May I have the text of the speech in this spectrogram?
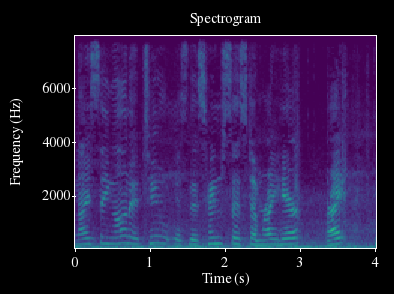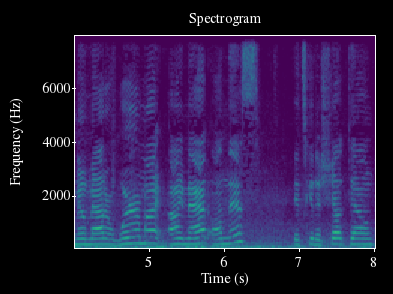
Nice thing on it too is this hinge system right here, right? No matter where my, I'm at on this, it's gonna shut down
